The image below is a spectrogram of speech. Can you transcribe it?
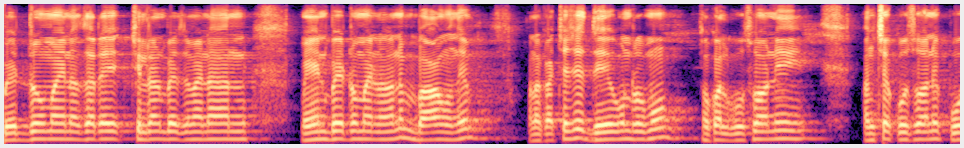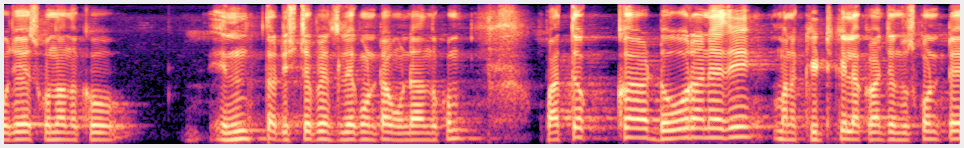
బెడ్రూమ్ అయినా సరే చిల్డ్రన్ బెడ్రూమ్ అయినా కానీ మెయిన్ బెడ్రూమ్ అయినా కానీ బాగుంది. మనకు వచ్చేసి దేవుని రూము. ఒకళ్ళు కూర్చొని మంచిగా కూర్చొని పూజ చేసుకున్నందుకు ఎంత డిస్టర్బెన్స్ లేకుండా ఉండేందుకు ప్రతి ఒక్క డోర్ అనేది మన కిటికీల కాంచెం చూసుకుంటే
